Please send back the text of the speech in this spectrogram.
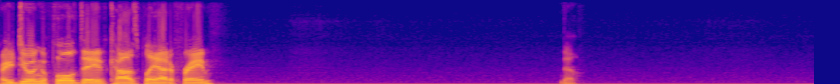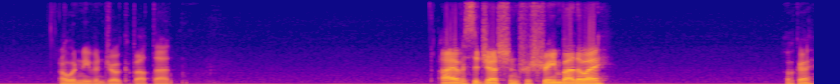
Are you doing a full Dave cosplay out of frame? No. I wouldn't even joke about that. I have a suggestion for stream, by the way. Okay.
